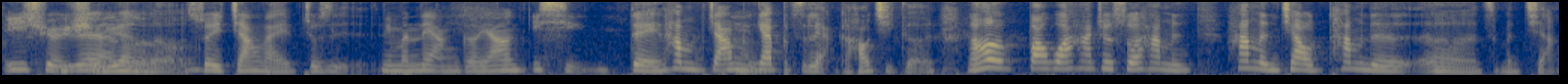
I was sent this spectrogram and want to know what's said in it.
医学院了，所以将来就是你们两个要一起。对，他们家应该不止两个，好几个。然后包括他就说他们他们叫他们的呃怎么讲？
